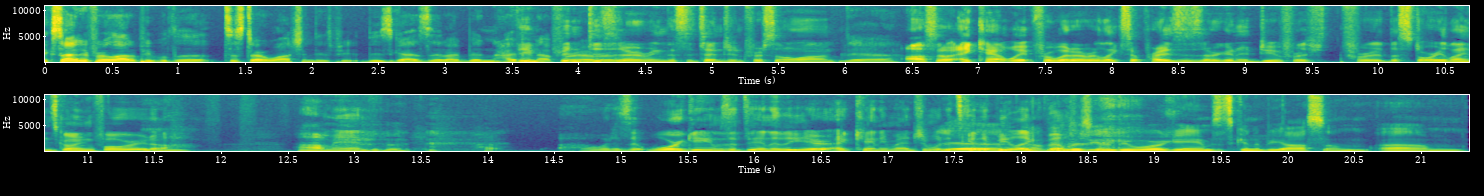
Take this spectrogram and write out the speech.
excited for a lot of people to to start watching these pe- these guys that I've been hyping they've up been forever. deserving this attention for so long Yeah. Also, I can't wait for whatever like surprises they're gonna do for for the storylines going forward. Mm. Oh, oh, man, what is it? War games at the end of the year. I can't imagine what it's gonna be like. November's gonna be war games. It's gonna be awesome. Um,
